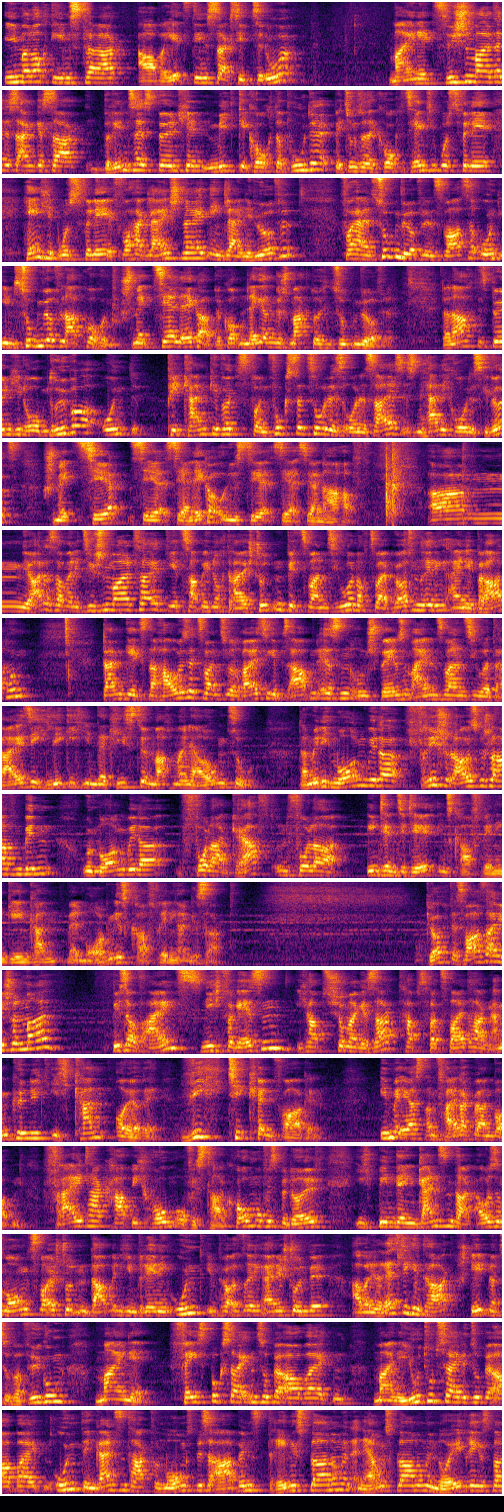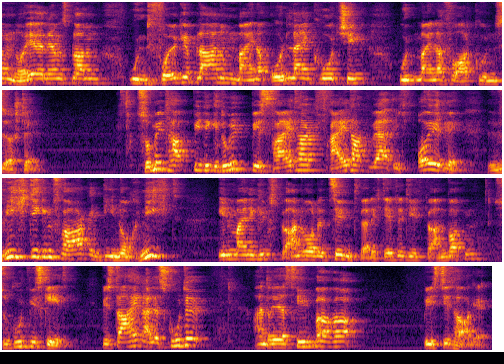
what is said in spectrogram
immer noch Dienstag, aber jetzt Dienstag 17 Uhr. Meine Zwischenmahlzeit ist angesagt, Prinzessböhnchen mit gekochter Pude bzw. gekochtes Hähnchenbrustfilet. Hähnchenbrustfilet vorher klein schneiden in kleine Würfel, vorher einen Suppenwürfel ins Wasser und im Suppenwürfel abkochen. Schmeckt sehr lecker, bekommt einen leckeren Geschmack durch den Suppenwürfel. Danach das Böhnchen oben drüber und pikant gewürzt von Fuchs dazu, das ist ohne Salz, ist ein herrlich rotes Gewürz, schmeckt sehr, sehr, sehr lecker und ist sehr, sehr, sehr nahrhaft. Ähm, ja, das war meine Zwischenmahlzeit. Jetzt habe ich noch drei Stunden bis 20 Uhr, noch zwei Personal eine Beratung. Dann geht es nach Hause, 20.30 Uhr gibt es Abendessen und spätestens um 21.30 Uhr liege ich in der Kiste und mache meine Augen zu. Damit ich morgen wieder frisch und ausgeschlafen bin und morgen wieder voller Kraft und voller Intensität ins Krafttraining gehen kann, weil morgen ist Krafttraining angesagt. Ja, das war es eigentlich schon mal. Bis auf eins, nicht vergessen, ich habe es schon mal gesagt, habe es vor zwei Tagen angekündigt, ich kann eure wichtigen Fragen immer erst am Freitag beantworten. Freitag habe ich Homeoffice-Tag. Homeoffice bedeutet, ich bin den ganzen Tag, außer morgen zwei Stunden, da bin ich im Training und im Personal Training eine Stunde. Aber den restlichen Tag steht mir zur Verfügung, meine Facebook-Seiten zu bearbeiten, meine YouTube-Seite zu bearbeiten und den ganzen Tag von morgens bis abends Trainingsplanungen, Ernährungsplanungen, neue Trainingsplanungen, neue Ernährungsplanungen und Folgeplanungen meiner Online-Coaching und meiner Vorortkunden zu erstellen. Somit habt bitte Geduld bis Freitag. Freitag werde ich eure wichtigen Fragen, die noch nicht in meinen Clips beantwortet sind, werde ich definitiv beantworten, so gut wie es geht. Bis dahin alles Gute, Andreas Trienbacher, bis die Tage.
